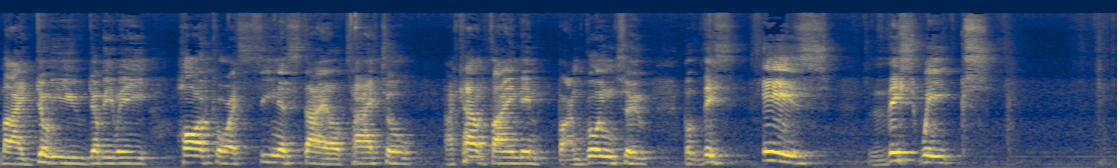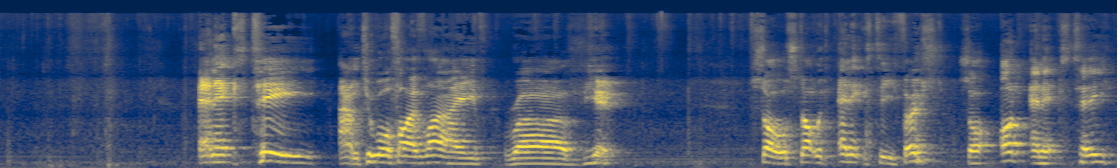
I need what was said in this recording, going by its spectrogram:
my WWE Hardcore Cena style title. I can't find him, but I'm going to. But this is this week's NXT and 205 Live review. So we'll start with NXT first. So on NXT,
